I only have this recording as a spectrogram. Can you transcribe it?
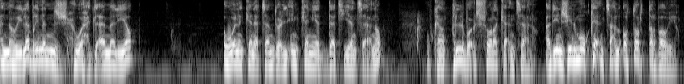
أنه إلا بغينا ننجحوا واحد العملية اولا كنعتمدوا على الإمكانيات الذاتية نتاعنا وكنقلبوا على الشركاء نتاعنا. غادي نجي الموقع نتاع الأطر التربوية.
